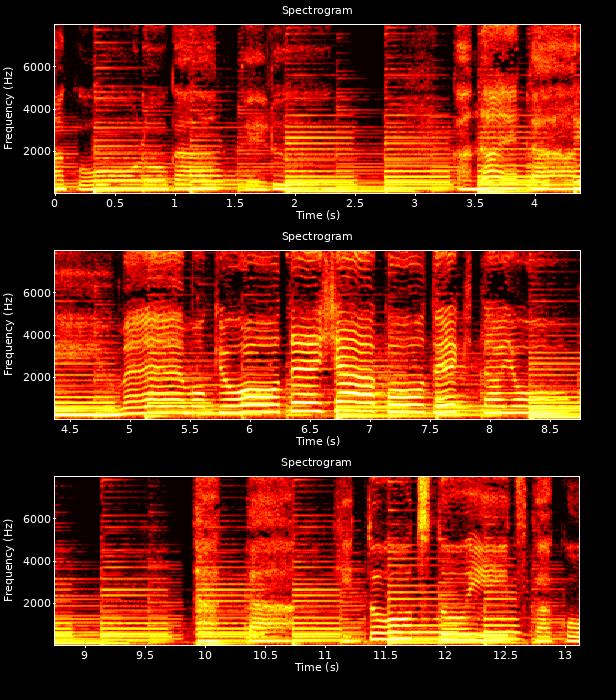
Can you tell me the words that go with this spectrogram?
今転がってる。叶えたい夢も今日で100個できたよ。たった一つといつか交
